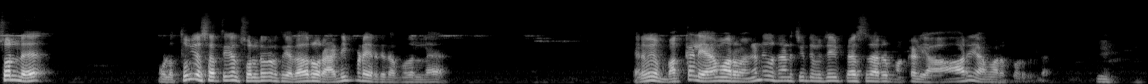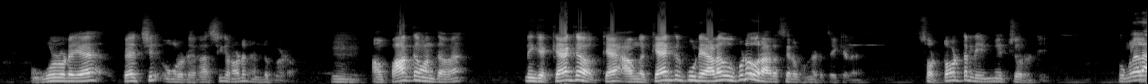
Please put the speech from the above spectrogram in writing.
சொல்லு. உங்களோட தூய சக்திகள் சொல்றதுக்கு ஏதாவது ஒரு அடிப்படை இருக்குதா முதல்ல? எனவே மக்கள் ஏமாறுவாங்கன்னு இவர் நினைச்சிட்டு விஜய் பேசுறாரு. மக்கள் யாரும் ஏமாற ம். உங்களுடைய பேச்சு உங்களுடைய ரசிகனோட நின்று போயிடும். அவன் பார்க்க வந்தவன் நீங்க கேட்க கே அவங்க கேட்கக்கூடிய அளவு கூட ஒரு அரசியலை முன்னெடுத்து வைக்கல. ஸோ டோட்டல் இம்மெச்சூரிட்டி உங்களால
